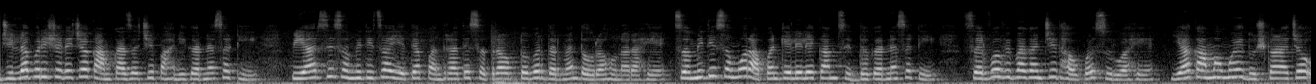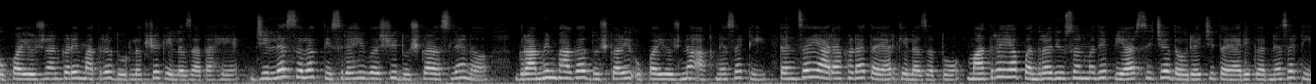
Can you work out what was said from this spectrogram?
जिल्हा परिषदेच्या कामकाजाची पाहणी करण्यासाठी पी आर सी समितीचा येत्या पंधरा ते सतरा ऑक्टोबर दरम्यान दौरा होणार आहे. समितीसमोर आपण केलेले काम सिद्ध करण्यासाठी सर्व विभागांची धावपळ सुरू आहे. या कामामुळे दुष्काळाच्या उपाययोजनांकडे मात्र दुर्लक्ष केलं जात आहे. जिल्ह्यात सलग तिसऱ्याही वर्षी दुष्काळ असल्यानं ग्रामीण भागात दुष्काळी उपाययोजना आखण्यासाठी टंचाई आराखडा तयार केला जातो. मात्र या पंधरा दिवसांमध्ये पी आर सीच्या दौऱ्याची तयारी करण्यासाठी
